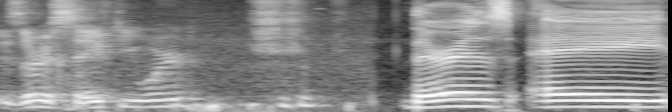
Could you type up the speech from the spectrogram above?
Is there a safety word? There is a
